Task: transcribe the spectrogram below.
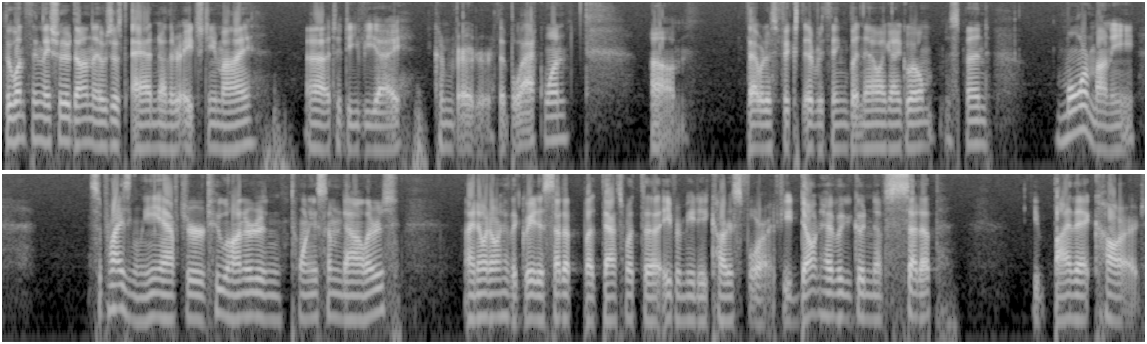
the one thing they should have done was just add another HDMI uh, to DVI converter, the black one. Um, that would have fixed everything, but now I gotta go out and spend more money. Surprisingly, after 220 some dollars, I know I don't have the greatest setup, but that's what the AverMedia card is for. If you don't have a good enough setup, you buy that card.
